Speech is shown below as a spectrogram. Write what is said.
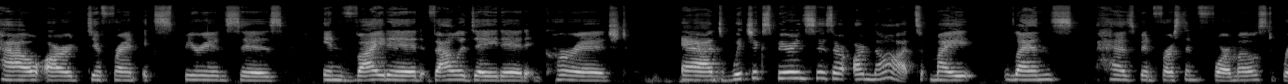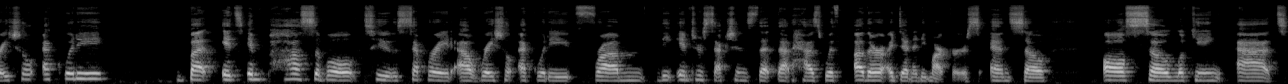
How our different experiences invited, validated, encouraged, and which experiences are, are not. My lens has been first and foremost racial equity, but it's impossible to separate out racial equity from the intersections that that has with other identity markers. And so, also looking at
